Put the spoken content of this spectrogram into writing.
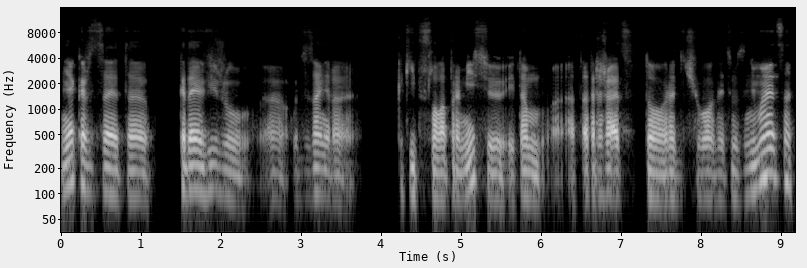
мне кажется, это когда я вижу э, у дизайнера какие-то слова про миссию, и там от- отражается то, ради чего он этим занимается,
